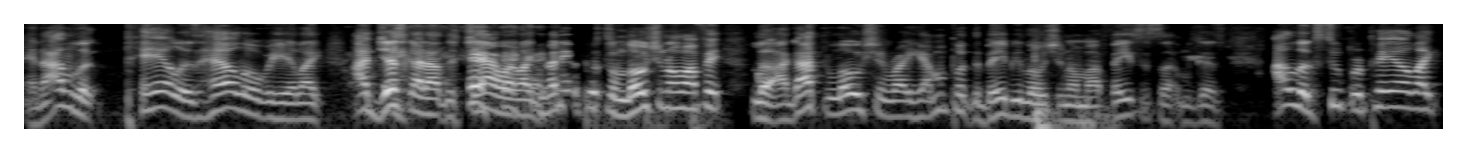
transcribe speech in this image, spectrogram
and i look pale as hell over here. Like i just got out the shower. Like i need to put some lotion on my face. Look i got the lotion right here. I'm gonna put the baby lotion on my face or something because i look super pale. Like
